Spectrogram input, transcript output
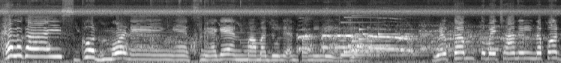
Hello guys! Good morning! It's me again, Mama Julie and Family Vlog. Welcome to my channel na pod.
